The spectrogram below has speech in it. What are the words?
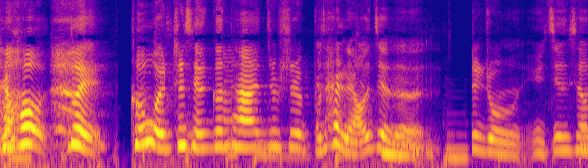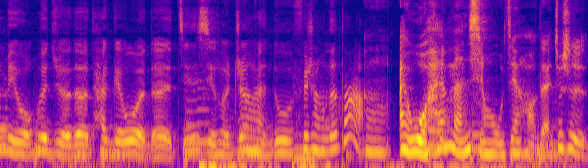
然后对。和我之前跟他就是不太了解的这种语境相比，我会觉得他给我的惊喜和震撼度非常的大。嗯，哎，我还蛮喜欢吴建豪的，就是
